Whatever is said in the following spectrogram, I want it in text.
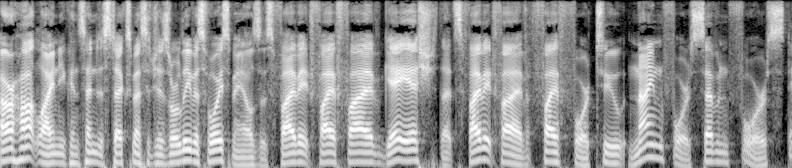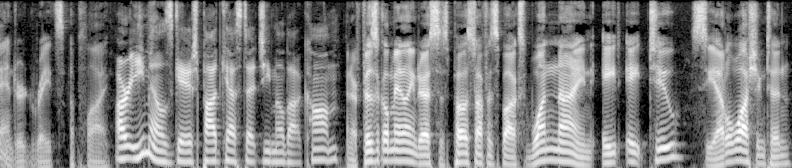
Our hotline, you can send us text messages or leave us voicemails, is 5855 gayish. That's 585 542 9474. Standard rates apply. Our email is gayishpodcast at gmail.com. And our physical mailing address is Post Office Box 19882, Seattle, Washington,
